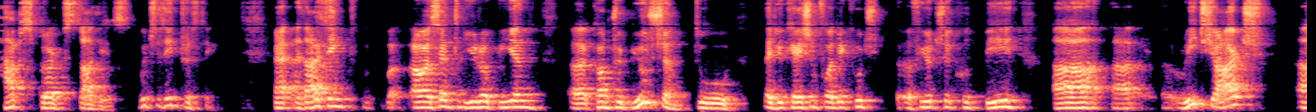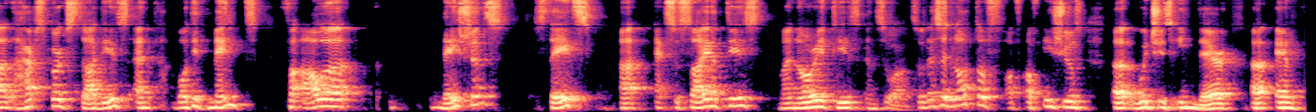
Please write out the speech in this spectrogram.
Habsburg studies, which is interesting. Uh, and I think our Central European uh, contribution to education for the future could be uh, uh, uh, Habsburg studies and what it meant for our nations, states, societies, minorities, and so on. So there's a lot of, of, of issues which is in there. and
